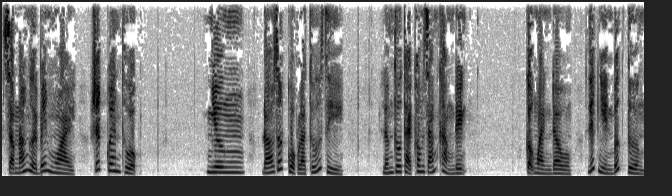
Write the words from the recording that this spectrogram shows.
Giọng nói người bên ngoài rất quen thuộc. Nhưng đó rốt cuộc là thứ gì? Lâm thu thạch không dám khẳng định. Cậu ngoảnh đầu, liếc nhìn bức tường.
